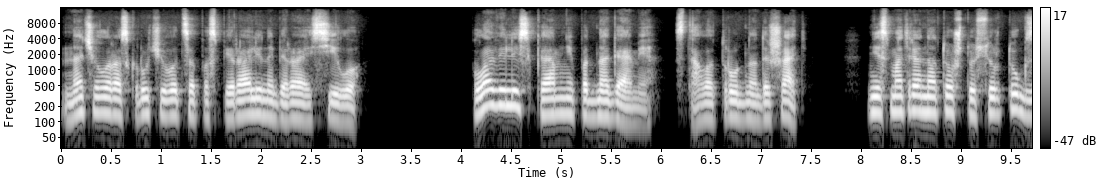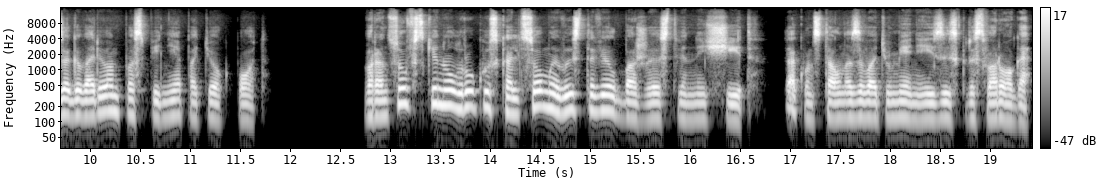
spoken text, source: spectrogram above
начало раскручиваться по спирали, набирая силу. Плавились камни под ногами. Стало трудно дышать. Несмотря на то, что сюртук заговорен, по спине потек пот. Воронцов скинул руку с кольцом и выставил божественный щит. Так он стал называть умение из искры сварога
